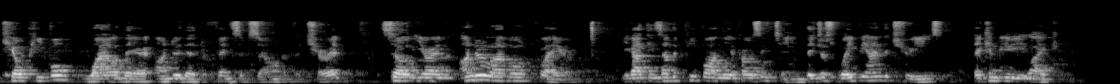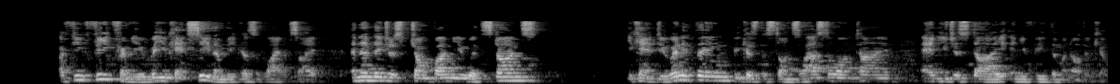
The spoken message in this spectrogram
kill people while they're under the defensive zone of the turret. So you're an underleveled player. You got these other people on the opposing team. They just wait behind the trees. They can be like a few feet from you, but you can't see them because of line of sight. And then they just jump on you with stuns. You can't do anything because the stuns last a long time, and you just die and you feed them another kill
